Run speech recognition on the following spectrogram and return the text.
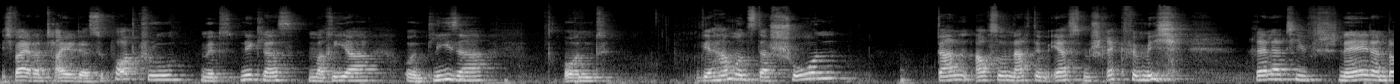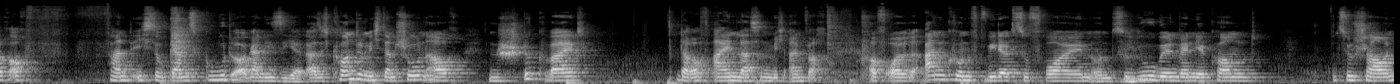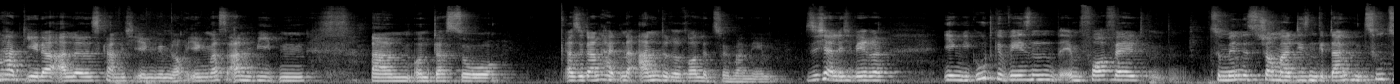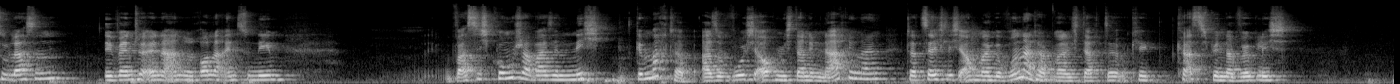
ich war ja dann Teil der Support Crew mit Niklas, Maria und Lisa und wir haben uns da schon dann auch so nach dem ersten Schreck für mich relativ schnell dann doch auch, fand ich, so ganz gut organisiert. Also ich konnte mich dann schon auch ein Stück weit darauf einlassen, mich einfach auf eure Ankunft wieder zu freuen und zu mhm. jubeln, wenn ihr kommt zu schauen, hat jeder alles, kann ich irgendwem noch irgendwas anbieten ähm, und das so, also dann halt eine andere Rolle zu übernehmen. Sicherlich wäre irgendwie gut gewesen, im Vorfeld zumindest schon mal diesen Gedanken zuzulassen, eventuell eine andere Rolle einzunehmen, was ich komischerweise nicht gemacht habe. Also wo ich auch mich dann im Nachhinein tatsächlich auch mal gewundert habe, weil ich dachte, okay, krass, ich bin da wirklich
